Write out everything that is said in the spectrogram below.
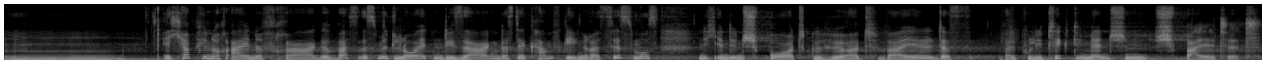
Mm, ich habe hier noch eine Frage. Was ist mit Leuten, die sagen, dass der Kampf gegen Rassismus nicht in den Sport gehört, weil, das, weil Politik die Menschen spaltet?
